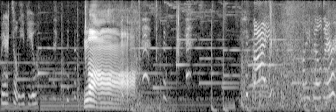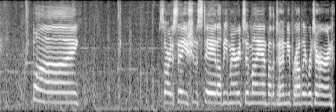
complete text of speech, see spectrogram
bear to leave you. Aww. Goodbye, my builder. Bye. Sorry to say, you should have stayed. I'll be married to my aunt by the time you probably return.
